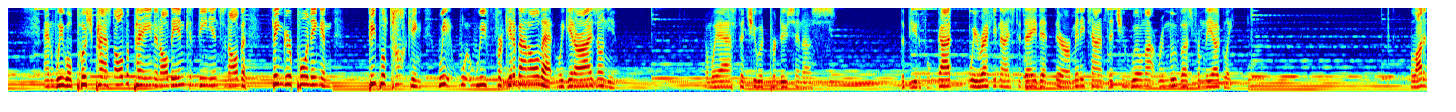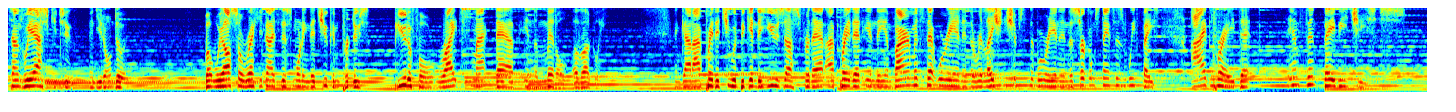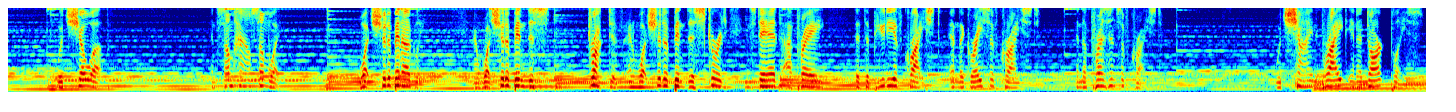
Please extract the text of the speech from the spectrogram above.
And we will push past all the pain and all the inconvenience and all the finger pointing and people talking. We, we forget about all that and we get our eyes on you. And we ask that you would produce in us the beautiful. God, we recognize today that there are many times that you will not remove us from the ugly. A lot of times we ask you to, and you don't do it. But we also recognize this morning that you can produce beautiful right smack dab in the middle of ugly. And God, I pray that you would begin to use us for that. I pray that in the environments that we're in, in the relationships that we're in, in the circumstances we face, I pray that infant baby Jesus would show up and somehow, some way, what should have been ugly and what should have been destructive and what should have been discouraging. Instead, I pray that the beauty of Christ and the grace of Christ and the presence of Christ would shine bright in a dark place.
